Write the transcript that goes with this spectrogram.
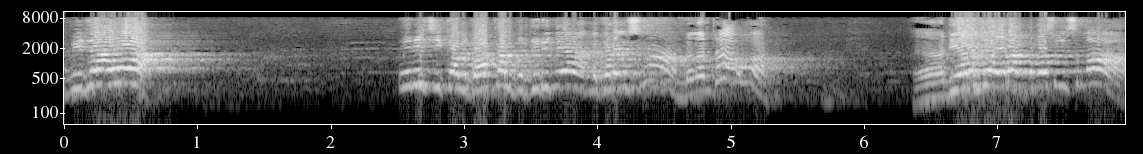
Nabi dakwah. Ini cikal bakal berdirinya negara Islam dengan dakwah. Ya, diajak orang masuk Islam.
